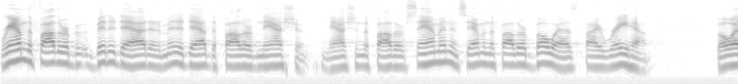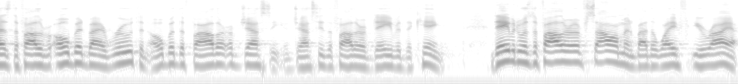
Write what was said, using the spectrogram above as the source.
Ram the father of Amminadab, and Amminadab the father of Nahshon. Nahshon the father of Salmon, and Salmon the father of Boaz by Rahab. Boaz the father of Obed by Ruth, and Obed the father of Jesse, and Jesse the father of David the king. David was the father of Solomon by the wife Uriah.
